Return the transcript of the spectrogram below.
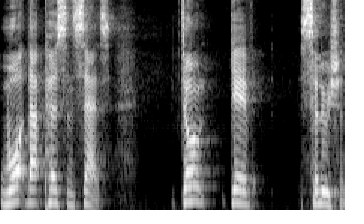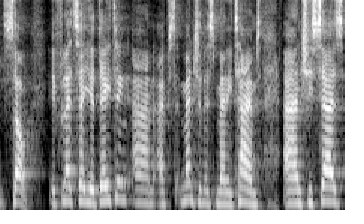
what that person says. Don't give solutions. So, if let's say you're dating, and I've mentioned this many times, and she says,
